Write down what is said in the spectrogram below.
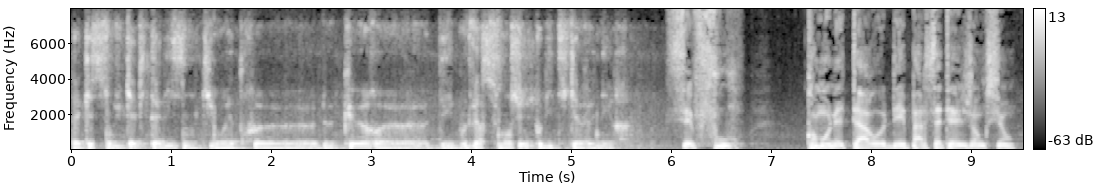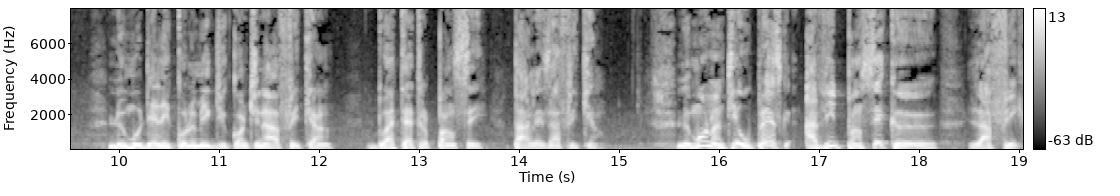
la question du capitalisme, qui vont être euh, le cœur des bouleversements géopolitiques à venir. C'est fou, comme on est taraudé par cette injonction. Le modèle économique du continent africain doit être pensée par les Africains. Le monde entier ou presque a vite pensé que l'Afrique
